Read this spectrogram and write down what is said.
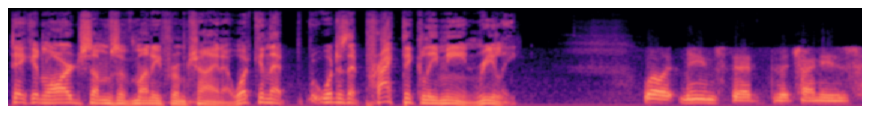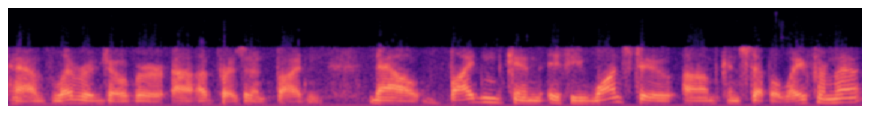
taken large sums of money from China. What can that what does that practically mean, really? Well, it means that the Chinese have leverage over uh, President Biden. Now, Biden can, if he wants to, um, can step away from that,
